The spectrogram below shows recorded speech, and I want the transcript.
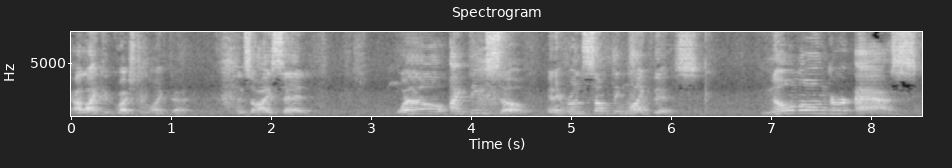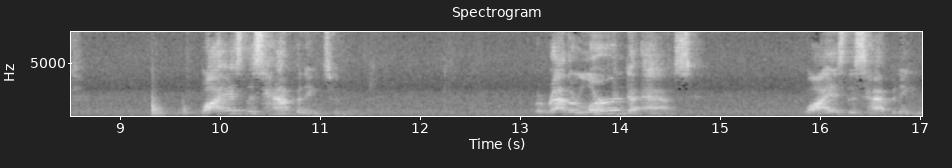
I like a question like that. And so I said, well, I think so. And it runs something like this. no longer ask, why is this happening to me? But rather learn to ask, why is this happening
